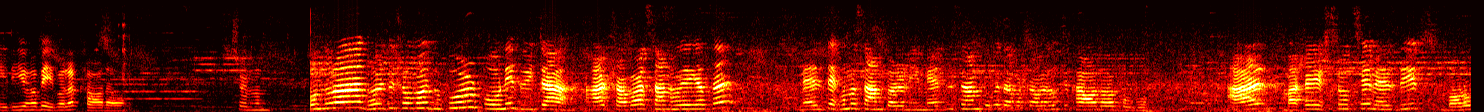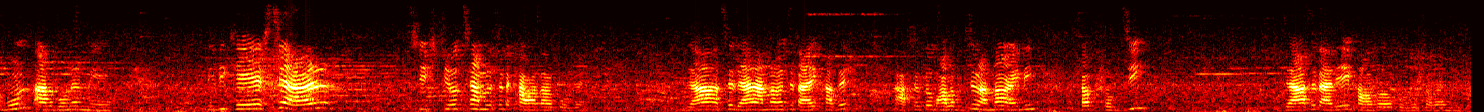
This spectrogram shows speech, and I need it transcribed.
এই দিয়ে হবে এবেলার খাওয়া দাওয়া চলুন। বন্ধুরা, ঘড়িতে সময় দুপুর, পৌনে দুইটা। আর সবার স্নান হয়ে গেছে। ম্যাজিতে এখনও স্নান করেনি। ম্যাজিদ স্নান করবে, তারপর সবাই হচ্ছে খাওয়া দাওয়া করব। আর বাসায় এসছে হচ্ছে মেজদির বড় বোন আর বোনের মেয়ে। দিদি খেয়ে এসছে আর সৃষ্টি হচ্ছে আমাদের সাথে খাওয়া দাওয়া করবে। যা আছে, যা রান্না হয়েছে তাই খাবে। আজকে তো ভালো কিছু রান্না হয়নি, সব সবজি। যা আছে তা দিয়েই খাওয়া দাওয়া করব সবাই মিলে।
